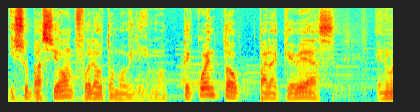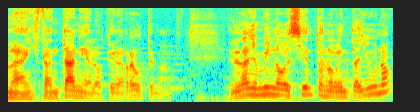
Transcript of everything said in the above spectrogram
y su pasión fue el automovilismo. Te cuento para que veas en una instantánea lo que era Reutemann. En el año 1991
